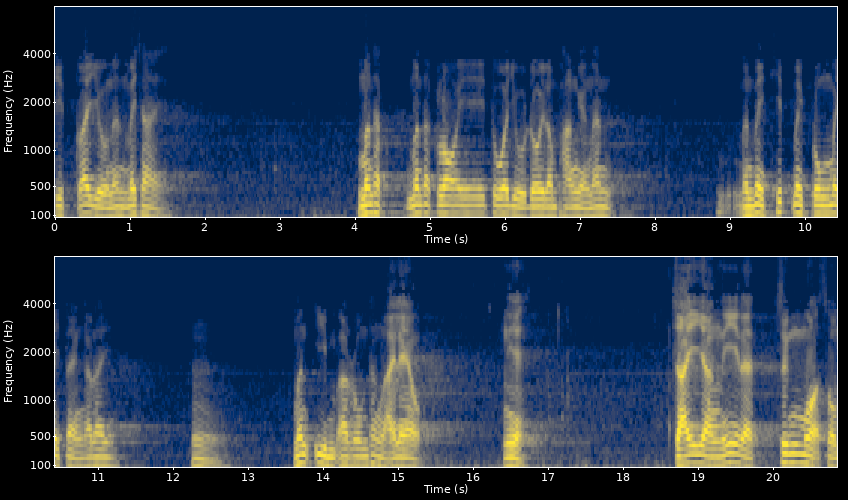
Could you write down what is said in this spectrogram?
จิตไว้อยู่นั้น ไม่ใช่ มันถ้ามันถ้ากลอยตัวอยู่โดยลำพังอย่างนั้น มันไม่คิดไม่ปรุงไม่แต่งอะไร อืม มันอิ่มอารมณ์ทั้งหลายแล้ว เนี่ย ใจอย่างนี้แหละจึงเหมาะสม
